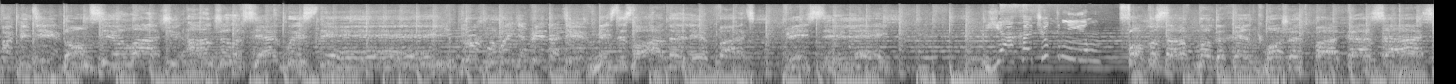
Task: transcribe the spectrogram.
победи! Дом Зилачи, Анджела всех быстрей! Дружбу мы не предадим! Вместе зло одолевать веселей! Я хочу к ним! Фокусов много Хэнк может показать!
